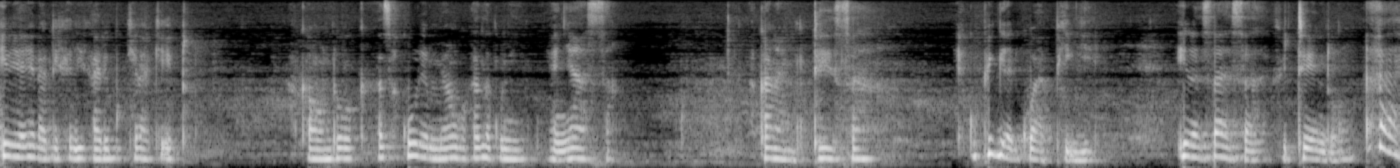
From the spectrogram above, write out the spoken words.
Ile hela nikajikaribu kila kitu. Akaondoka. Sasa kule mume wangu akaanza kuninyanyasa. Akananitesa ya kupiga alikuwa apige ila sasa vitendo ah,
